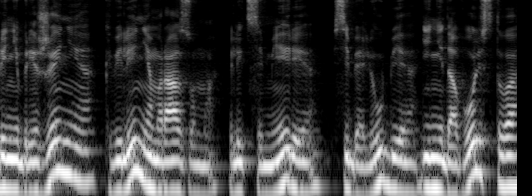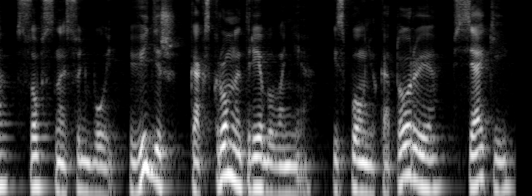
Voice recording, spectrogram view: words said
пренебрежение к велениям разума, лицемерие, себялюбие и недовольство собственной судьбой. Видишь, как скромны требования, исполнив которые, всякий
